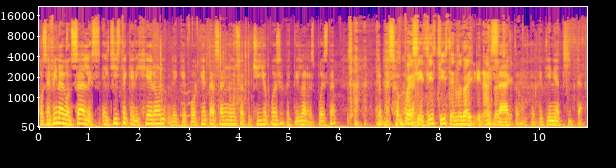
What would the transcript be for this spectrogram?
Josefina González, el chiste que dijeron de que por qué Tarzán no usa cuchillo, ¿puedes repetir la respuesta? ¿Qué pasó con Pues la sí, sí es chiste, no es adivinanza. Exacto, porque tiene a Chita.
